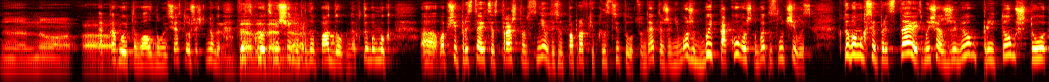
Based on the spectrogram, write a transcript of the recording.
А, но... А кого это волнует? Сейчас тоже очень много да, происходит да, да, вещей да. неправдоподобных. Кто бы мог а, вообще представить себе в страшном сне вот эти вот поправки в Конституцию? Да, это же не может быть такого, чтобы это случилось. Кто бы мог себе представить, мы сейчас живем при том, что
